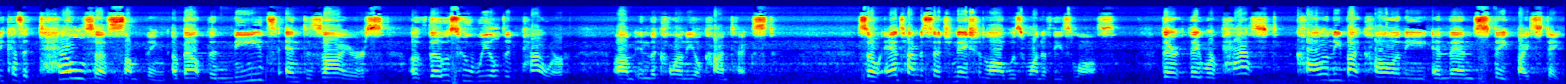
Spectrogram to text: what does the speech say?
because it tells us something about the needs and desires of those who wielded power um, in the colonial context. So, anti miscegenation law was one of these laws. They're, they were passed colony by colony and then state by state.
